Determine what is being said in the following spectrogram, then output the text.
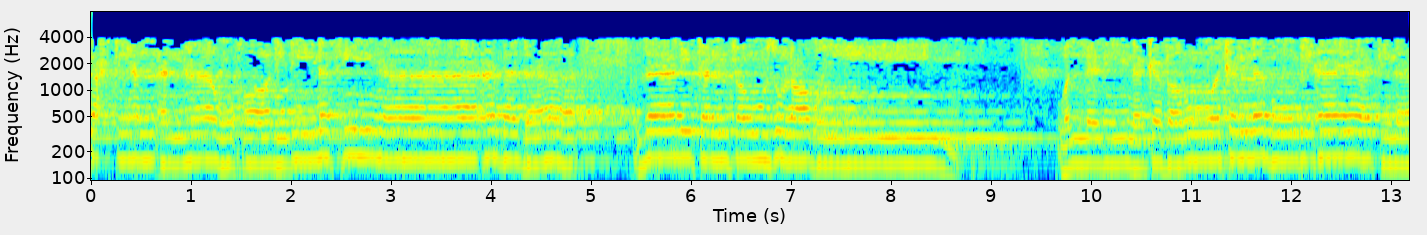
تحتها الأنهار خالدين فيها أبدا. ذلك الفوز العظيم. والذين كفروا وكذبوا بآياتنا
